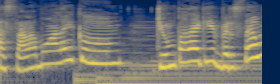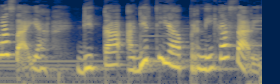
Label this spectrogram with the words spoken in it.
Assalamualaikum. Jumpa lagi bersama saya Dita Aditya Pernikasari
